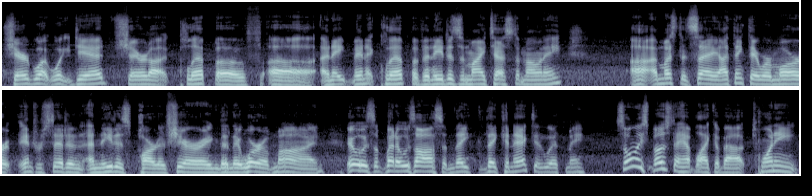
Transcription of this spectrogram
shared what we did, shared a clip of uh, an eight minute clip of Anita's and my testimony. Uh, I must say, I think they were more interested in Anita's part of sharing than they were of mine. It was, but it was awesome. They they connected with me. It's only supposed to have like about 20,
